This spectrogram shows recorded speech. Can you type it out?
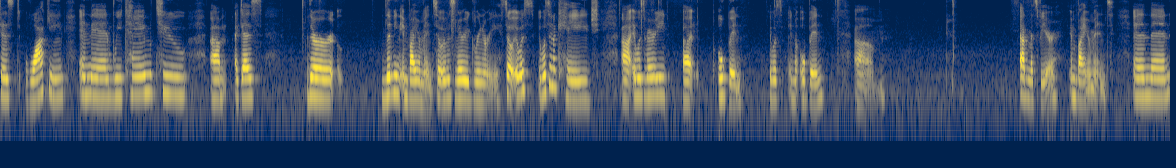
just walking, and then we came to, um, I guess, their living environment. So it was very greenery. So it was it wasn't a cage. Uh, it was very uh, open. It was an open um, atmosphere environment, and then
